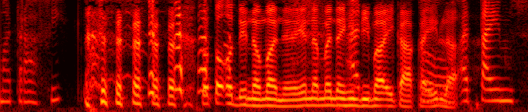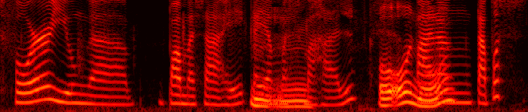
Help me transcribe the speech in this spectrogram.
ma-traffic. Totoo din naman. Eh. Yan naman na hindi At- maikakaila. Oo, at times four yung ah, pamasahe, kaya mas Mm-mm. mahal. Oo, no? Parang, tapos,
